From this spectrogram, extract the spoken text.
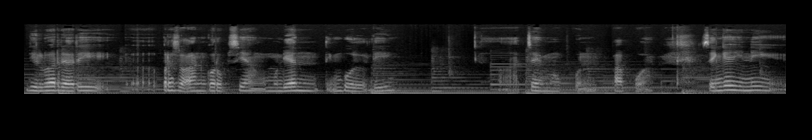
Di luar dari uh, persoalan korupsi yang kemudian timbul di uh, Aceh maupun Papua. Sehingga ini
